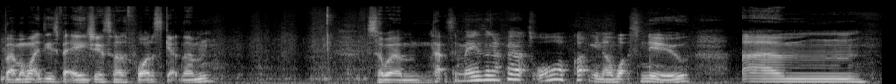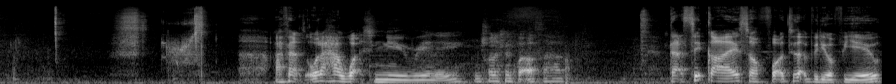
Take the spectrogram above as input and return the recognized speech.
But um, I wanted these for ages, and I thought I'd just get them. So um, that's amazing. I think that's all I've got. You know what's new. Um, I think that's all I have. What's new, really? I'm trying to think what else I have that's it guys. So i thought i'd do that video for you.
